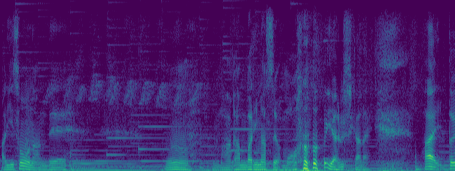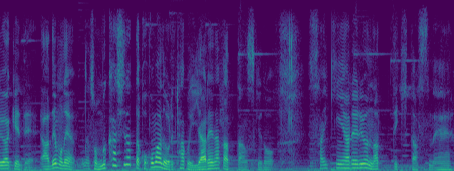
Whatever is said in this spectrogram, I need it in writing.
ありそうなんでうん。まあ頑張りますよ。もう やるしかない。はい、というわけで、あでもねその昔だったらここまで俺多分やれなかったんですけど、最近やれるようになってきたっすね。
